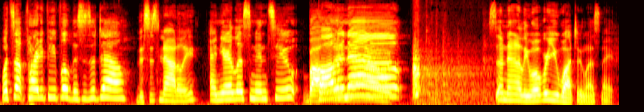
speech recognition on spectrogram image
What's up, party people? This is Adele, This is Natalie. and you're listening to Ballin' Ballin' Out. So, Natalie, what were you watching last night?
